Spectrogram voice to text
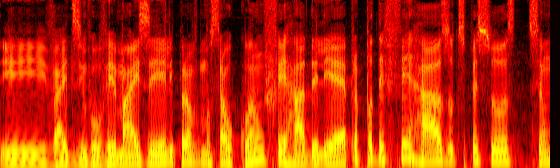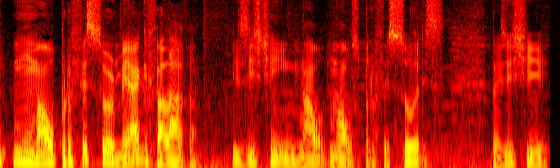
e vai desenvolver mais ele para mostrar o quão ferrado ele é para poder ferrar as outras pessoas, ser um, um mau professor. Miyagi falava, existem mal, maus professores. Não existe.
